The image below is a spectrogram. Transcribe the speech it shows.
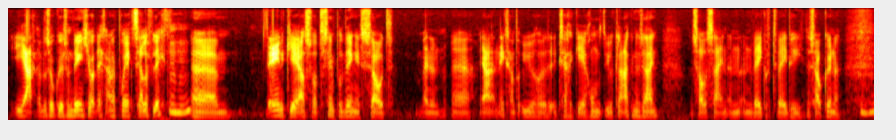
Ja, dat is ook weer zo'n dingetje wat echt aan het project zelf ligt. Mm -hmm. um, de ene keer als het wat simpel ding is, zou het met een, uh, ja, een x aantal uren, ik zeg een keer 100 uur klaar kunnen zijn. Dat zal het zijn, een, een week of twee, drie. Dat zou kunnen. Mhm.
